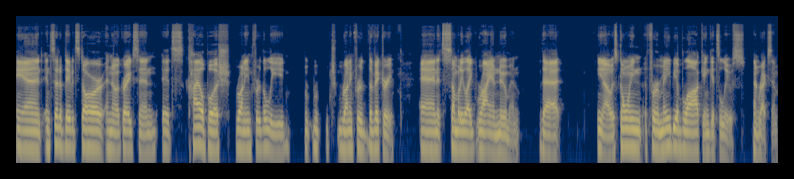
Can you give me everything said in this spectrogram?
and instead of David Starr and Noah Gragson, it's Kyle Busch running for the lead, running for the victory, and it's somebody like Ryan Newman that you know is going for maybe a block and gets loose and wrecks him.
